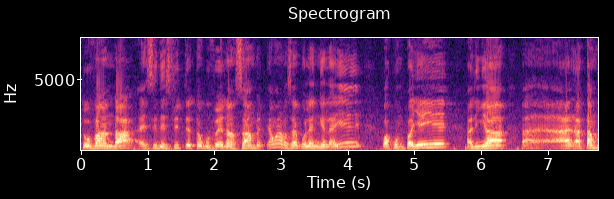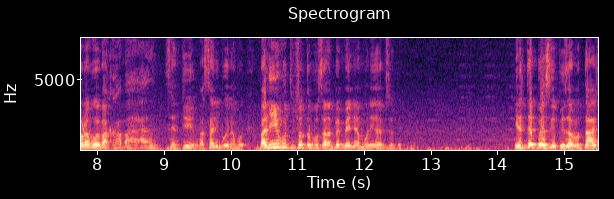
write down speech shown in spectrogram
tovanda ainsi de suite to gouverne ensemble yango wana basali kolengela ye koakompagne ye alingi atambola boye bakaba ceinture basali boye na boye balingi kutu biso topusana pembeni ya moninga na biso te il était presque prise en otage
